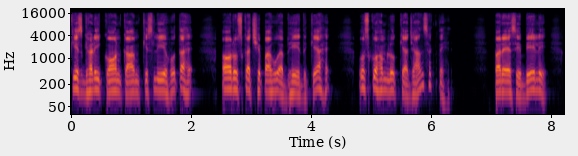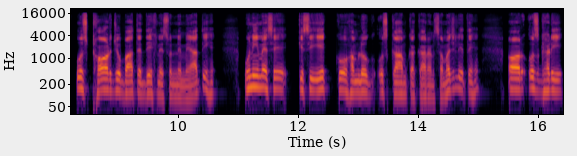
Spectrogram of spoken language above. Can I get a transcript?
किस घड़ी कौन काम किस लिए होता है और उसका छिपा हुआ भेद क्या है, उसको हम लोग क्या जान सकते हैं? पर ऐसे बेले उस ठौर जो बातें देखने सुनने में आती हैं, उन्हीं में से किसी एक को हम लोग उस काम का कारण समझ लेते हैं और उस घड़ी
